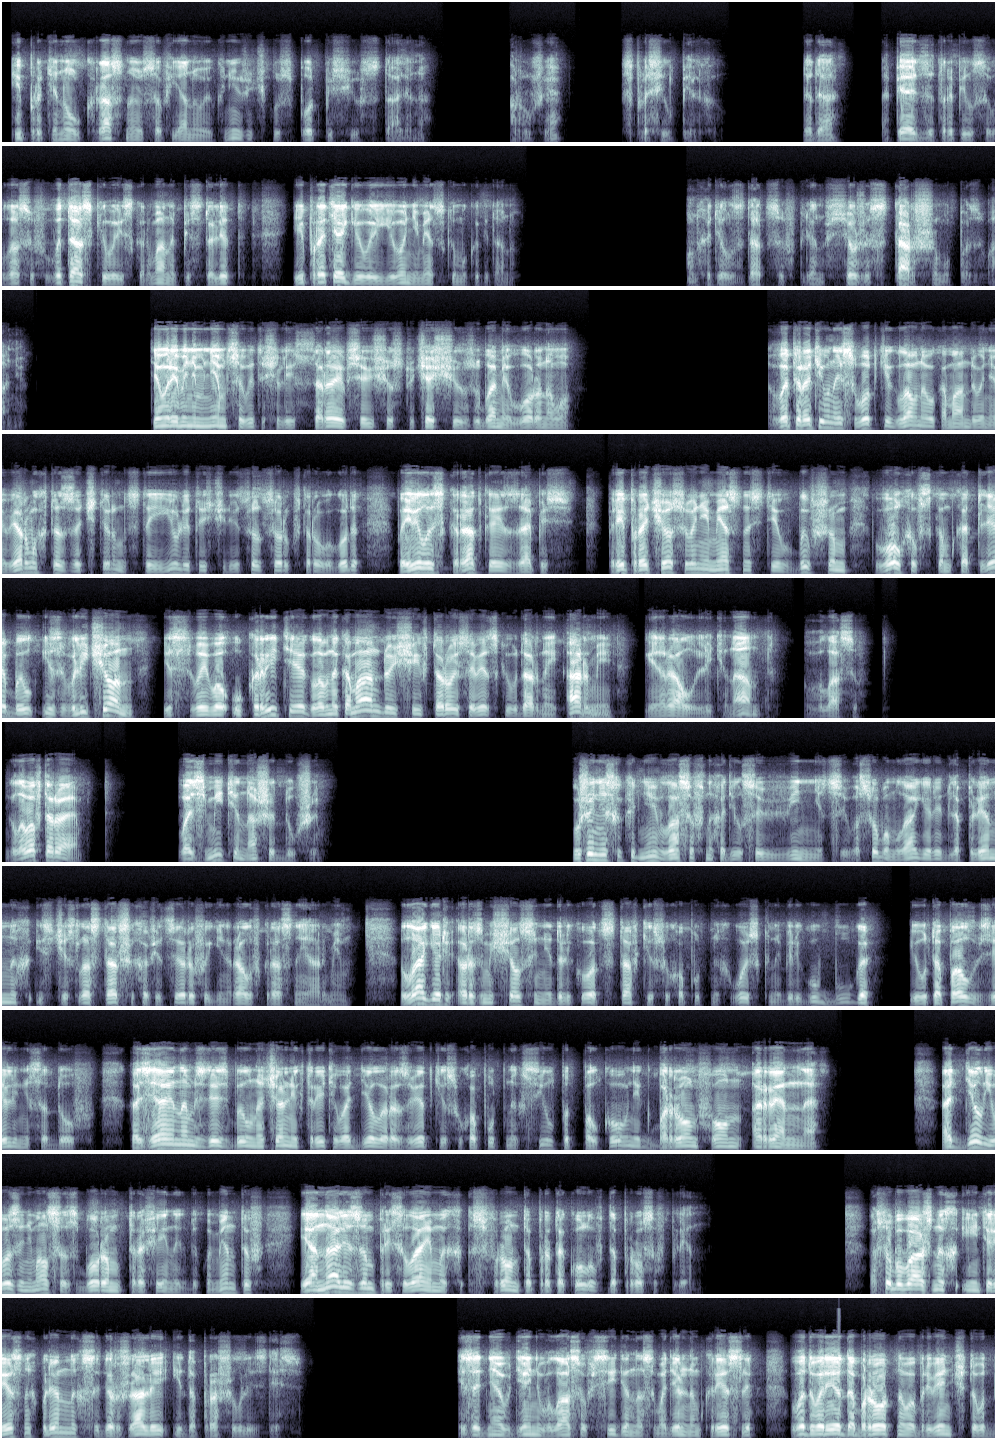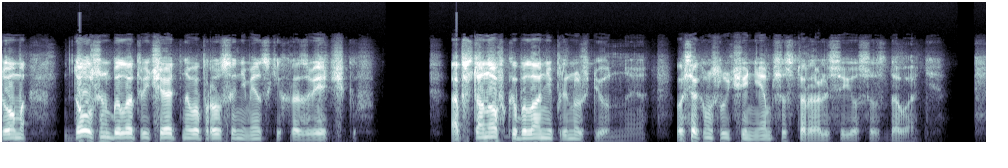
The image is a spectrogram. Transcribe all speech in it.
и протянул красную софьяновую книжечку с подписью Сталина. «Оружие?» — спросил Пельхов. «Да-да», — опять заторопился Власов, вытаскивая из кармана пистолет и протягивая его немецкому капитану. Он хотел сдаться в плен все же старшему по званию. Тем временем немцы вытащили из сарая все еще стучащую зубами Воронову в оперативной сводке Главного командования Вермахта за 14 июля 1942 года появилась краткая запись. При прочесывании местности в бывшем Волховском котле был извлечен из своего укрытия главнокомандующий второй советской ударной армии генерал-лейтенант Власов. Глава вторая. Возьмите наши души. Уже несколько дней Власов находился в Виннице, в особом лагере для пленных из числа старших офицеров и генералов Красной Армии. Лагерь размещался недалеко от ставки сухопутных войск на берегу Буга и утопал в зелени садов. Хозяином здесь был начальник третьего отдела разведки сухопутных сил подполковник барон фон Ренне. Отдел его занимался сбором трофейных документов и анализом присылаемых с фронта протоколов допросов пленных. Особо важных и интересных пленных содержали и допрашивали здесь. Изо дня в день Власов, сидя на самодельном кресле во дворе добротного бревенчатого дома, должен был отвечать на вопросы немецких разведчиков. Обстановка была непринужденная. Во всяком случае, немцы старались ее создавать.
